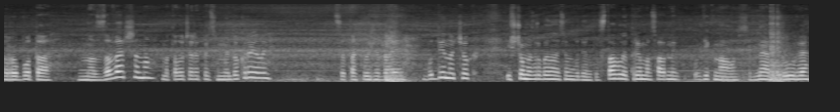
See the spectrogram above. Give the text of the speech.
Робота у нас завершена, металочерепицю ми докрили. Це так виглядає будиночок. І що ми зробили на цьому будинку? Вставили три мансардних вікна. Ось одне, друге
